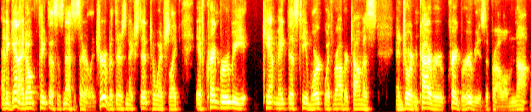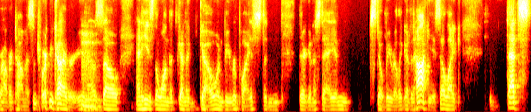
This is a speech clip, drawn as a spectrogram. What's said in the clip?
and again, I don't think this is necessarily true, but there's an extent to which, like, if Craig Berube can't make this team work with Robert Thomas and Jordan Kyrou, Craig Berube is the problem, not Robert Thomas and Jordan Kyrou, you know? Mhm. So, and he's the one that's going to go and be replaced, and they're going to stay and still be really good at hockey. So, like, that's,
